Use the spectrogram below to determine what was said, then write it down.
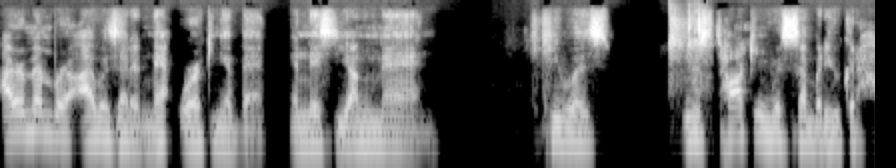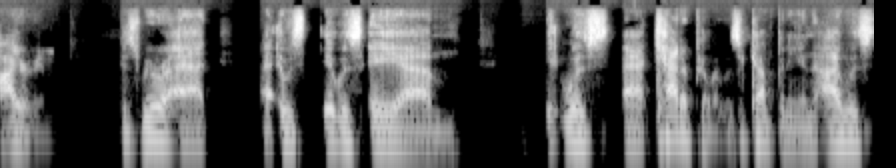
i remember i was at a networking event and this young man he was he was talking with somebody who could hire him because we were at it was it was a um, it was at Caterpillar. It was a company, and I was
